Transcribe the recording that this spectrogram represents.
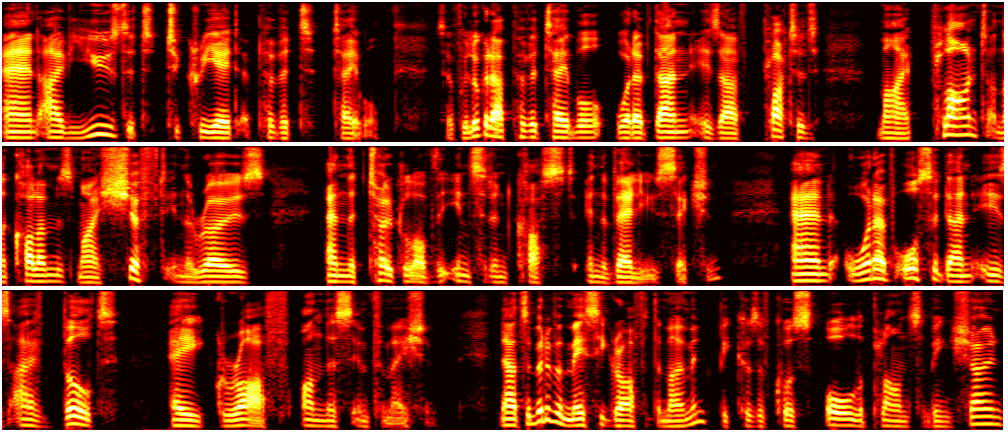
and I've used it to create a pivot table. So if we look at our pivot table, what I've done is I've plotted my plant on the columns, my shift in the rows, and the total of the incident cost in the values section. And what I've also done is I've built a graph on this information. Now it's a bit of a messy graph at the moment because of course all the plants are being shown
